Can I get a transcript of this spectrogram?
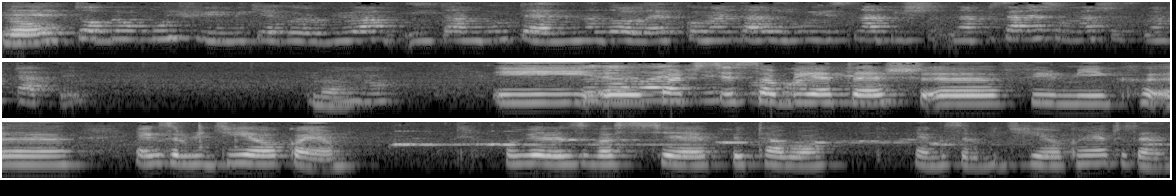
No. E, To był mój filmik, ja go robiłam i tam był ten na dole w komentarzu jest napis, napisane są nasze snapchaty. no. No. I e, Dodawajcie patrzcie spokojnie. sobie też e, filmik, jak zrobić dzikiego konia. Bo wiele z was się pytało, jak zrobić dzikiego konia, to ten.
